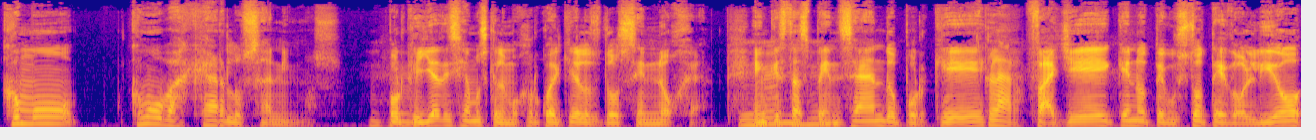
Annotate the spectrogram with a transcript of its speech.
cómo, cómo bajar los ánimos. Porque ya decíamos que a lo mejor cualquiera de los dos se enoja. ¿En qué estás pensando? ¿Por qué Claro. fallé? ¿Qué no te gustó? ¿Te dolió?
